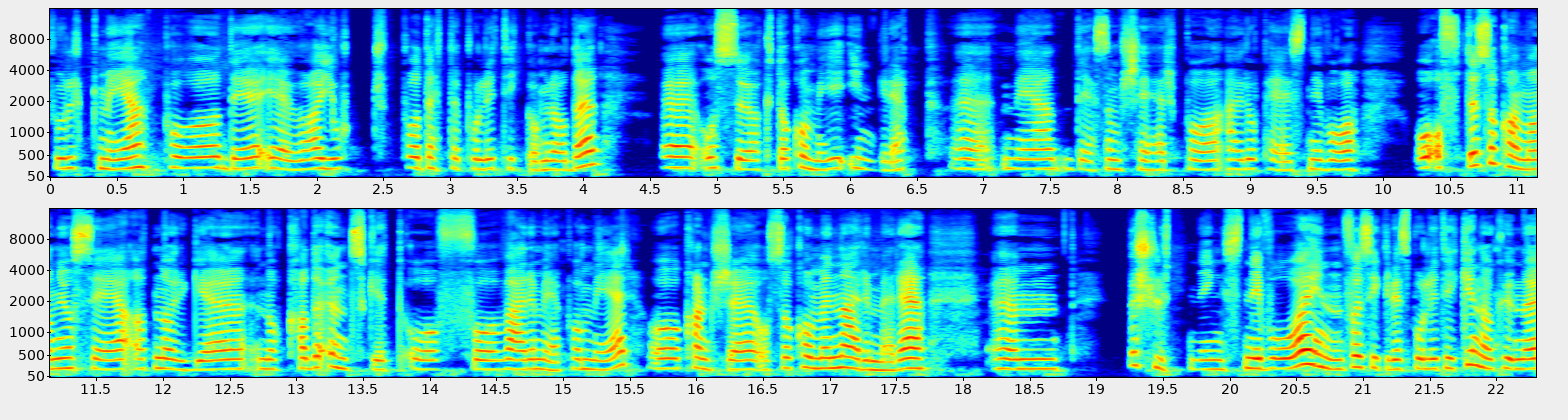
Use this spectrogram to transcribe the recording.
fulgt med på det EU har gjort på dette politikkområdet, eh, og søkt å komme i inngrep med det som skjer på europeisk nivå. Og ofte så kan man jo se at Norge nok hadde ønsket å få være med på mer, og kanskje også komme nærmere um, beslutningsnivået innenfor sikkerhetspolitikken og kunne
